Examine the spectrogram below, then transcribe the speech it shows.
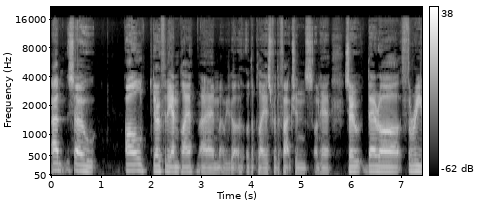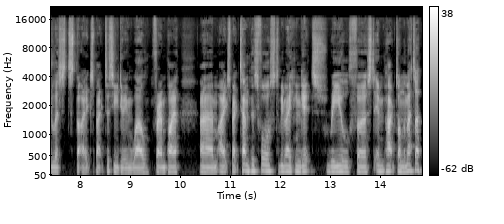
Um, so I'll go for the Empire. Um, we've got other players for the factions on here. So there are three lists that I expect to see doing well for Empire. Um, I expect Tempest Force to be making its real first impact on the meta.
